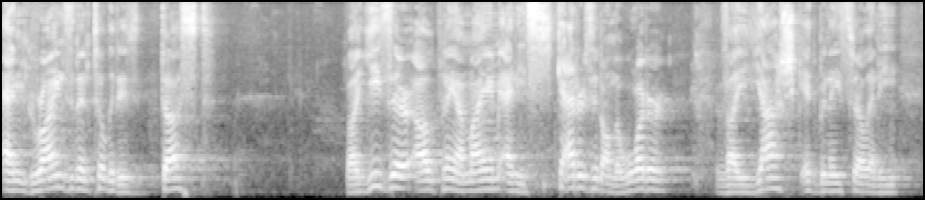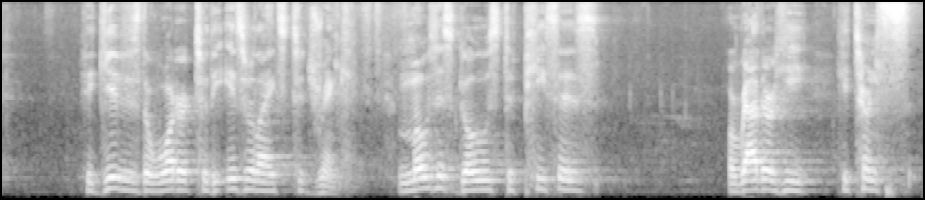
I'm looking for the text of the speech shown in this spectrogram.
And grinds it until it is dust. Vayizer al. And he scatters it on the water. Vayashk et bnei Israel. And he, he gives the water to the Israelites to drink. Moses goes to pieces, or rather, he, he turns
